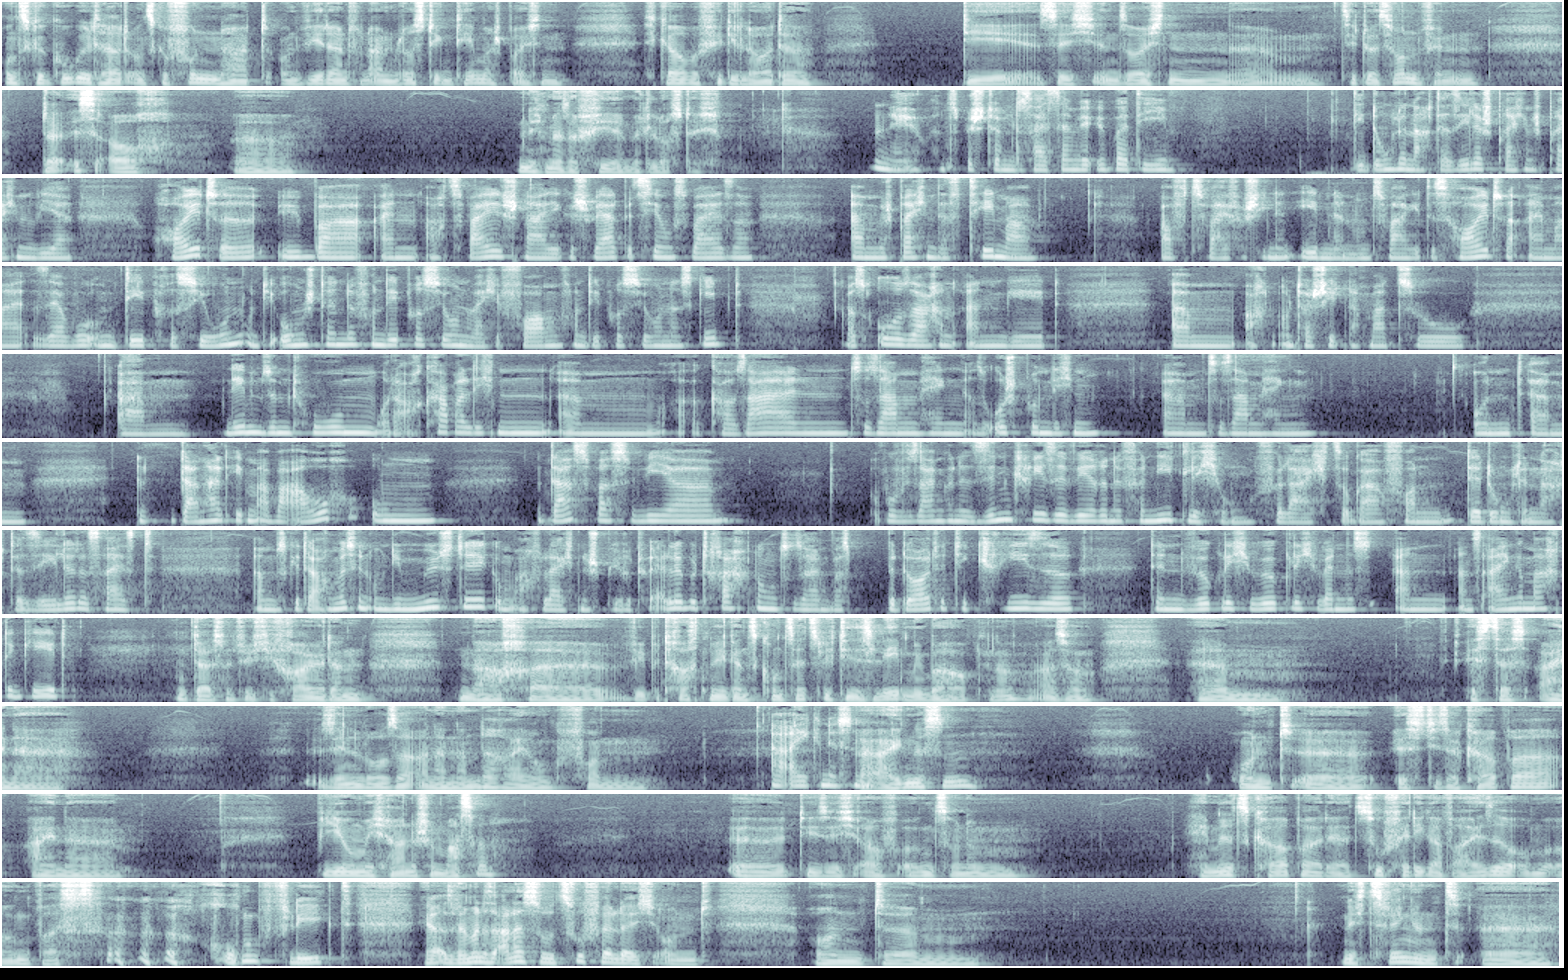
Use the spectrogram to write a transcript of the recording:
uns gegoogelt hat, uns gefunden hat und wir dann von einem lustigen Thema sprechen, ich glaube für die Leute, die sich in solchen ähm, Situationen finden, da ist auch äh, nicht mehr so viel mit lustig. Nee, ganz bestimmt. Das heißt, wenn wir über die, die dunkle Nacht der Seele sprechen, sprechen wir heute über ein auch zweischneidiges Schwert, beziehungsweise ähm, besprechen das Thema auf zwei verschiedenen Ebenen. Und zwar geht es heute einmal sehr wohl um Depression und die Umstände von Depressionen, welche Formen von Depressionen es gibt, was Ursachen angeht, ähm, auch ein Unterschied nochmal zu ähm, Nebensymptomen oder auch körperlichen ähm, kausalen Zusammenhängen, also ursprünglichen ähm, Zusammenhängen. Und ähm, dann halt eben aber auch um das, was wir, wo wir sagen können, Sinnkrise wäre eine Verniedlichung vielleicht sogar von der dunklen Nacht der Seele. Das heißt, ähm, es geht auch ein bisschen um die Mystik, um auch vielleicht eine spirituelle Betrachtung, zu sagen, was bedeutet die Krise denn wirklich, wirklich, wenn es an, ans Eingemachte geht? Und da ist natürlich die Frage dann nach, äh, wie betrachten wir ganz grundsätzlich dieses Leben überhaupt? Ne? Also ähm, ist das eine sinnlose Aneinanderreihung von Ereignissen? Ereignissen? Und äh, ist dieser Körper eine biomechanische Masse, äh, die sich auf irgendeinem so Himmelskörper, der zufälligerweise um irgendwas rumfliegt. Ja, also wenn man das alles so zufällig und, und ähm, nicht zwingend äh,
